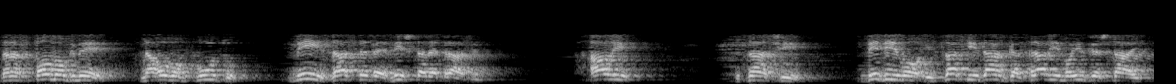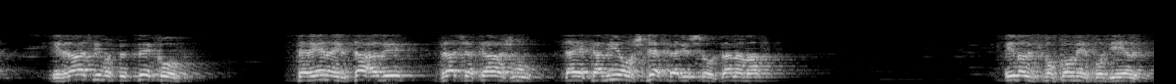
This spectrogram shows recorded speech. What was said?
da nas pomogne na ovom putu, mi za sebe ništa ne tražimo. Ali, znači, vidimo i svaki dan kad pravimo izvještaj i vratimo se s nekom terena iz Dave, braća kažu da je kamion šljeper išao za nama, imali smo kome podijeliti.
